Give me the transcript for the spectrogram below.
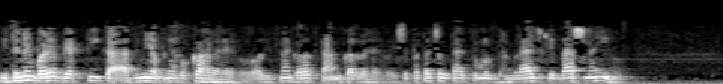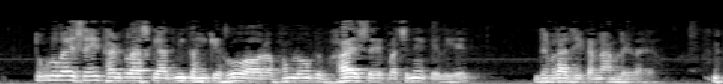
इतने बड़े व्यक्ति का आदमी अपने को कह रहे हो और इतना गलत काम कर रहे हो, इसे पता चलता है तुम लोग धर्मराज के दास नहीं हो। तुम लोग ऐसे ही थर्ड क्लास के आदमी कहीं के हो और अब हम लोगों के भय से बचने के लिए जमराज जी का नाम ले रहे हो।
